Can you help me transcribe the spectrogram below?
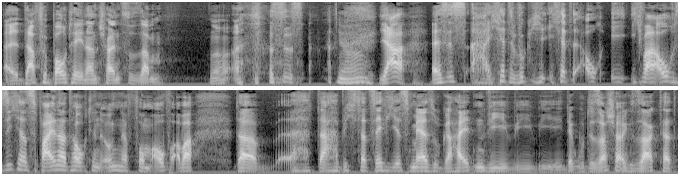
äh, dafür baut er ihn anscheinend zusammen. Ne? Also das ist, Ja. ja, es ist, ah, ich hätte wirklich, ich hätte auch, ich war auch sicher, Spiner taucht in irgendeiner Form auf, aber da, äh, da habe ich tatsächlich es mehr so gehalten, wie, wie, wie der gute Sascha gesagt hat,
